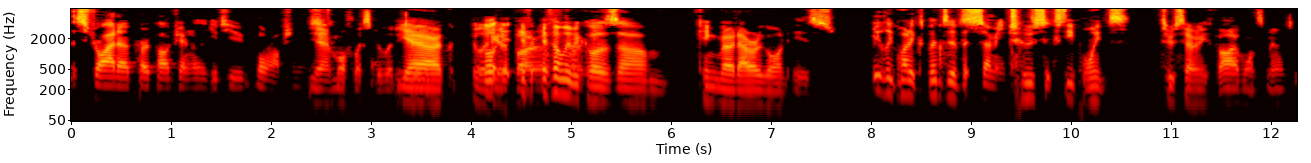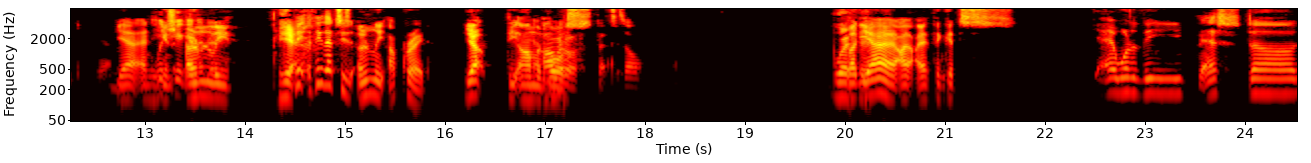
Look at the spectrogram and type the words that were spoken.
the Strider profile generally gives you more options. Yeah, more flexibility. yeah. Ability Well, to get a if, if, out if of only because um, King Mode Aragorn is really quite expensive at so many. 260 points. 275 once mounted. Yeah, and he Which can you're gonna only. I, Yeah. think, I think that's his only upgrade. Yep. The armored Armored horse. That's That's it. all. Worth But it. yeah, I, I think it's yeah one of the best uh,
